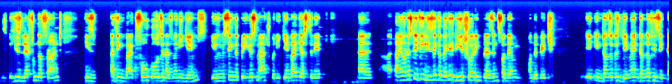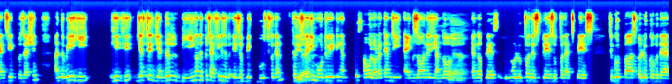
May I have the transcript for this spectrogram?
He's, he's, led from the front. He's I think backed four goals in as many games. He was missing the previous match, but he came back yesterday, and I, I honestly feel he's like a very reassuring presence for them on the pitch. In, in terms of his demeanor, in terms of his intensity in possession, and the way he he, he, just his general being on the pitch, I feel is a, is a big boost for them because he's yeah. very motivating and how a lot of times he eggs on his younger yeah. younger players. You know, look for this place, look for that space. It's a good pass, but look over there.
